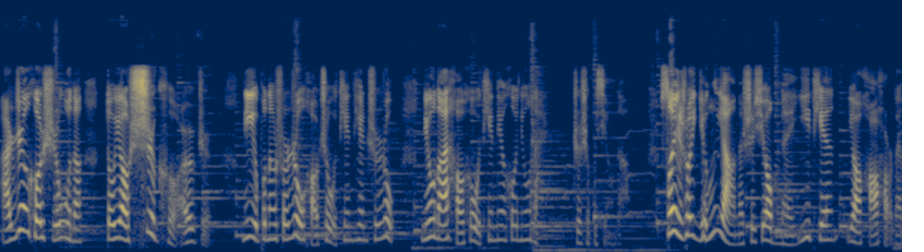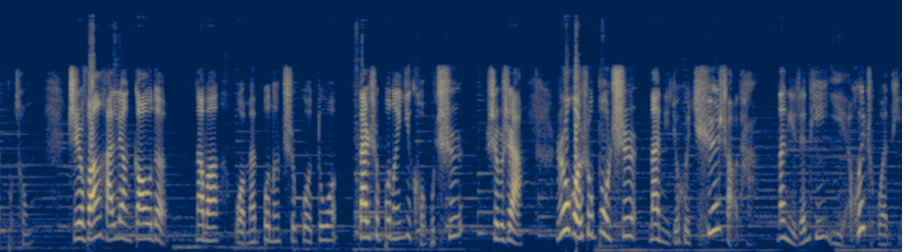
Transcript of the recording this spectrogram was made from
啊。任何食物呢，都要适可而止。你也不能说肉好吃，我天天吃肉；牛奶好喝，我天天喝牛奶，这是不行的。所以说，营养呢是需要每一天要好好的补充。脂肪含量高的，那么我们不能吃过多，但是不能一口不吃，是不是啊？如果说不吃，那你就会缺少它，那你人体也会出问题。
